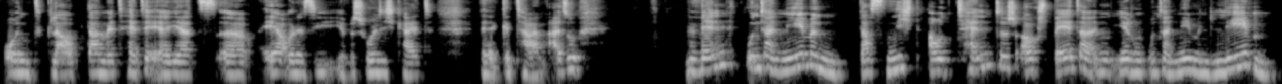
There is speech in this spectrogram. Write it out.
und glaubt, damit hätte er jetzt, äh, er oder sie ihre Schuldigkeit äh, getan. Also wenn Unternehmen das nicht authentisch auch später in ihrem Unternehmen leben,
